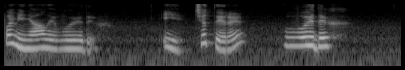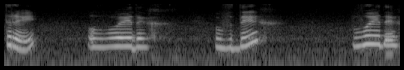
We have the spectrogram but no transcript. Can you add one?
поміняли видих. І чотири. Видих. Три. Видих. Вдих. Видих.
